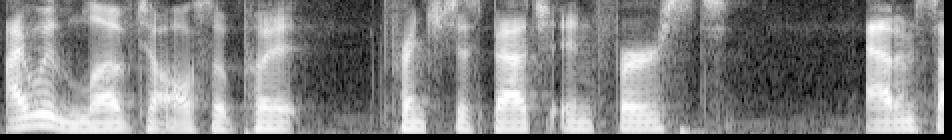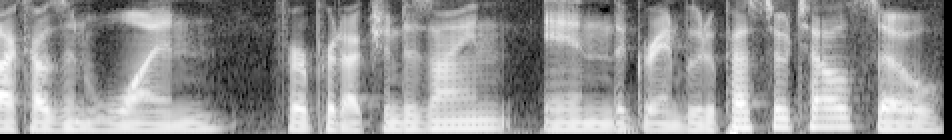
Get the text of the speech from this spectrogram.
I would love to also put French Dispatch in first. Adam Stockhausen won for production design in the Grand Budapest Hotel, so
